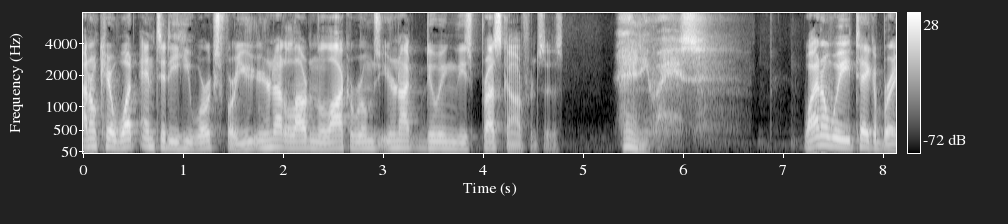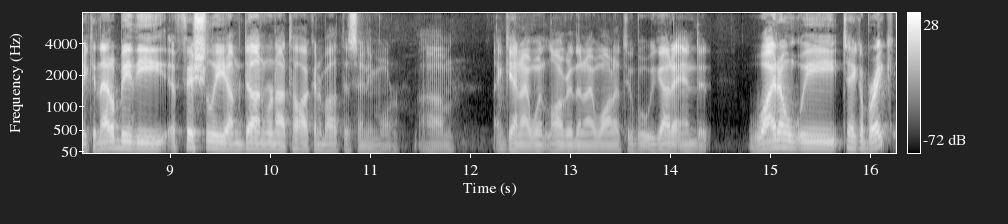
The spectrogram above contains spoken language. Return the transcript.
I don't care what entity he works for. You, are not allowed in the locker rooms. You're not doing these press conferences. Anyways, why don't we take a break? And that'll be the officially, I'm done. We're not talking about this anymore. Um, again, I went longer than I wanted to, but we got to end it. Why don't we take a break?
